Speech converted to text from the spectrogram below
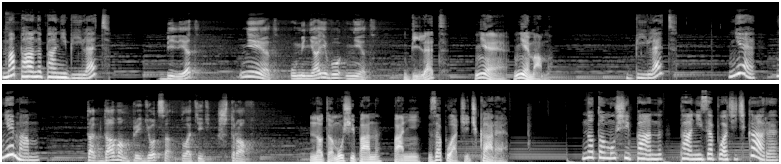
Ma pan, pani bilet? Билет? Нет, у меня его нет. Bilet? Nie, nie mam. Bilet? Nie, nie mam. Тогда вам придется платить штраф. No to musi pan, pani zapłacić karę. No to musi pan, pani zapłacić karę.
